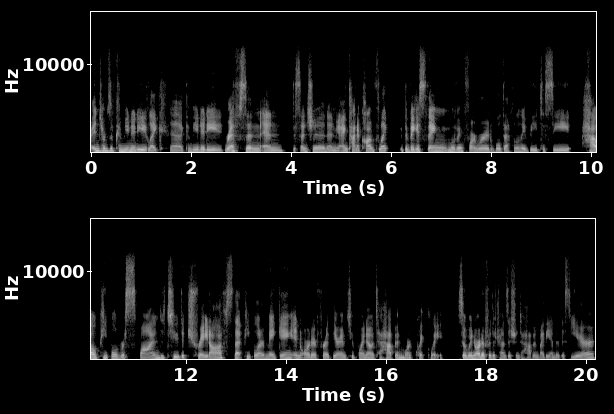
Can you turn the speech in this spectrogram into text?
in terms of community like uh, community rifts and and dissension and and kind of conflict the biggest thing moving forward will definitely be to see how people respond to the trade-offs that people are making in order for ethereum 2.0 to happen more quickly so in order for the transition to happen by the end of this year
